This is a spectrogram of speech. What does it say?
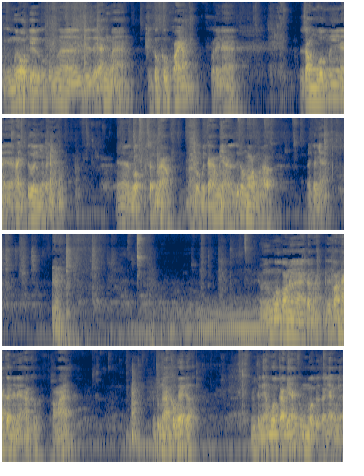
Cái muối hột kia cũng, cũng à, dễ ăn nhưng mà không không khoái lắm. Còn đây là rau muống với lại hành tươi nhé cả nhà. Đây là luộc sẵn vào. Luộc với cá mè rất là ngon mà hợp đấy cả nhà. Mình mua con à, tầm cái con hai cân này này, ăn không, thoải mái. Nói chung là ăn không hết được. Nhưng chẳng lẽ mua cá bé thì không luộc được cả nhà, không nhận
